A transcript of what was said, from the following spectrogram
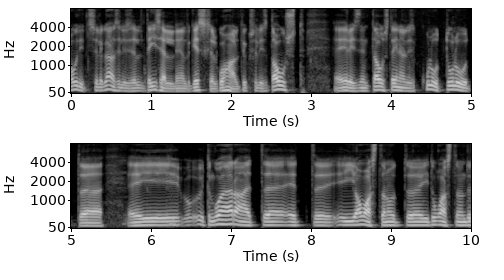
auditis oli ka sellisel teisel nii-öelda kesksel kohal, et üks oli see taust, e-residendi taust, teine oli kulud-tulud. ei, ütlen kohe ära, et, et ei avastanud, ei tuvastanud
